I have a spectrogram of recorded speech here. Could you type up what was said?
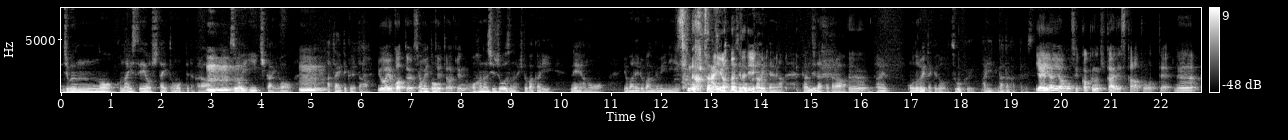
自分のこう内省をしたいと思ってたから、うんうんうん。すごいいい機会をうん。与えてくれた。いやよかったよやそう言っていただけるおの話上手な人ばかりねあの呼ばれる番組に。そんなことないよなぜ本当に。僕がみたいな感じだったからうん。あれ驚いたけどすごくありがたかったです。いやいやいやもうせっかくの機会ですからと思って。ね。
